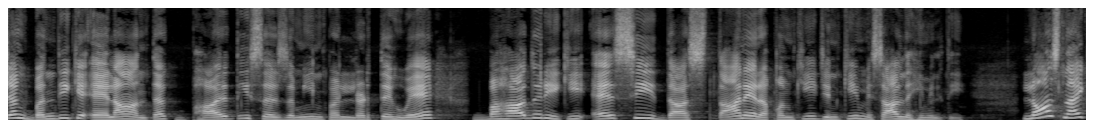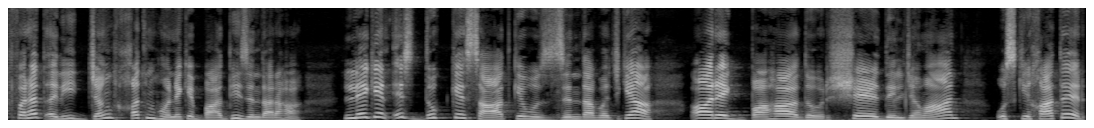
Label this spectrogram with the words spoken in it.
جنگ بندی کے اعلان تک بھارتی سرزمین پر لڑتے ہوئے بہادری کی ایسی داستان رقم کی جن کی مثال نہیں ملتی۔ لانس نائک فرحت علی جنگ ختم ہونے کے بعد بھی زندہ رہا، لیکن اس دکھ کے ساتھ کہ وہ زندہ بچ گیا اور ایک بہادر شیر دل جوان، اس کی خاطر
